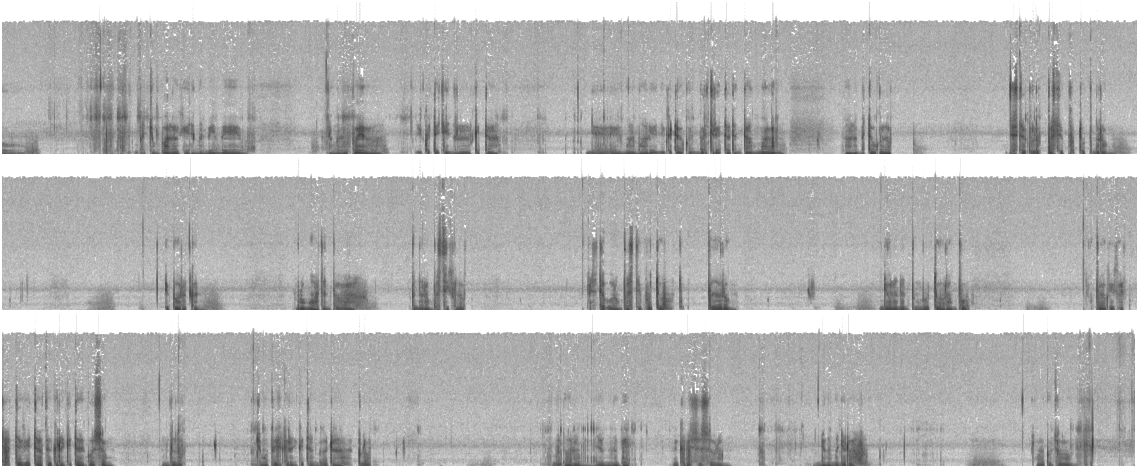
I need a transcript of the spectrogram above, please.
Assalamualaikum Berjumpa lagi dengan Bim Jangan lupa ya Ikuti channel kita. Jadi malam hari ini kita akan bercerita tentang malam. Malam itu gelap. Setiap gelap pasti butuh penerang. Ibaratkan rumah tanpa penerang pasti gelap. Setiap orang pasti butuh penerang jalanan pun butuh lampu. Apalagi hati kita pikiran kita yang kosong yang gelap. Cuma pikiran kita nggak ada gelap. Buat orang yang lagi negeri seseorang jangan menyerah. Waalaikumsalam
